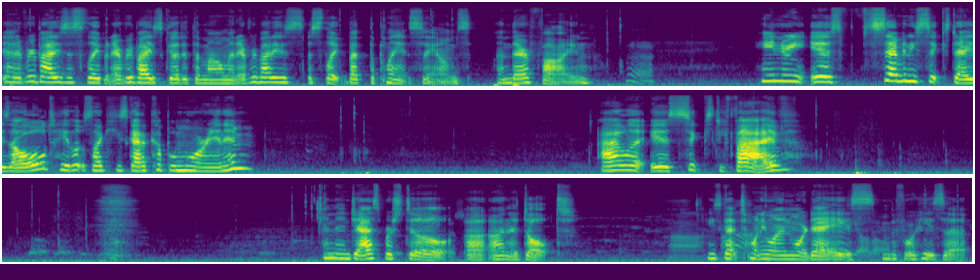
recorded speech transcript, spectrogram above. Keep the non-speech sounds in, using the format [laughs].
yeah, everybody's asleep and everybody's good at the moment. Everybody's asleep but the plant sims, and they're fine. Hmm. Henry is 76 days old. He looks like he's got a couple more in him. Isla is 65. And then Jasper's still uh, an adult. Ah. He's got ah. 21 more days before he's a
